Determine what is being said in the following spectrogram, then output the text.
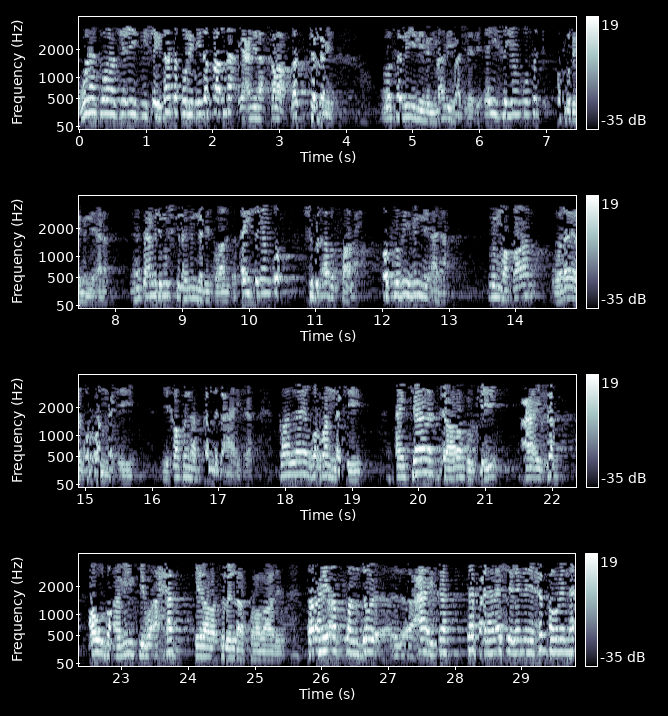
ولا تراجعي في شيء. لا تقولي إذا قال لا يعني لا خلاص لا تتكلمي وسليني من مالي ما شئت. أي شيء ينقصك؟ اطلبي مني أنا. لا تعملي مشكلة للنبي صلى الله عليه وسلم أي شيء ينقص شوف الأب الصالح. اطلبيه مني أنا؟ ثم قال ولا يغرنك. يخاف إنها تقلد عائشة. قال لا يغرنك. أن كانت جارتك عائشة اوضأ منك وأحب إلى رسول الله صلى الله عليه وسلم. ترى هي أصلا عائشة تفعل هالأشياء لانها يحبها ولأنها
